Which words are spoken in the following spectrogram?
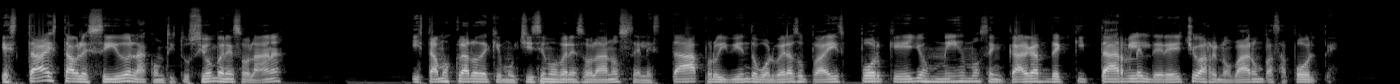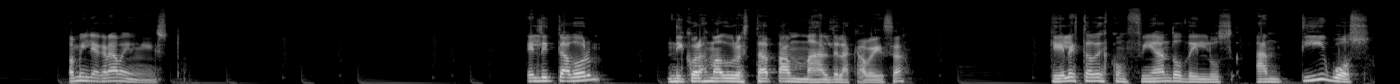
está establecido en la constitución venezolana. Y estamos claros de que muchísimos venezolanos se les está prohibiendo volver a su país porque ellos mismos se encargan de quitarle el derecho a renovar un pasaporte. Familia, graben esto. El dictador Nicolás Maduro está tan mal de la cabeza que él está desconfiando de los antiguos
